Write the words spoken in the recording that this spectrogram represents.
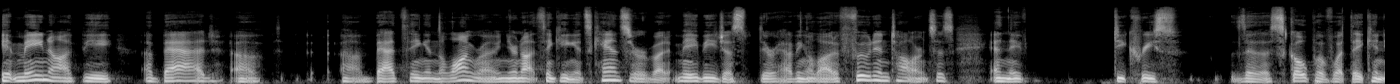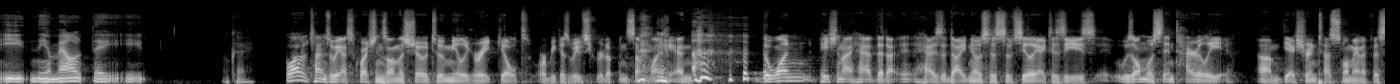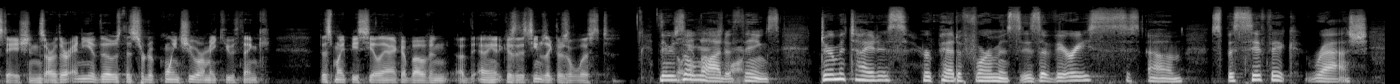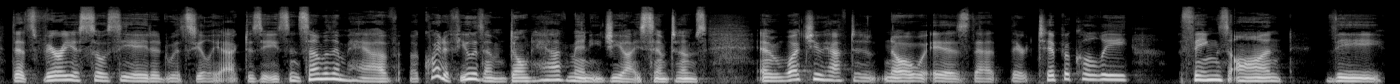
it may not be a bad, uh, uh, bad thing in the long run. You're not thinking it's cancer, but it may be just they're having a lot of food intolerances and they've decreased the scope of what they can eat and the amount they eat. okay. A lot of times we ask questions on the show to ameliorate guilt or because we've screwed up in some way. And the one patient I have that has a diagnosis of celiac disease it was almost entirely um, the extraintestinal manifestations. Are there any of those that sort of point you or make you think this might be celiac above? And because it seems like there's a list. There's a lot of long. things. Dermatitis herpetiformis is a very um, specific rash that's very associated with celiac disease. And some of them have, uh, quite a few of them don't have many GI symptoms. And what you have to know is that they're typically things on the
